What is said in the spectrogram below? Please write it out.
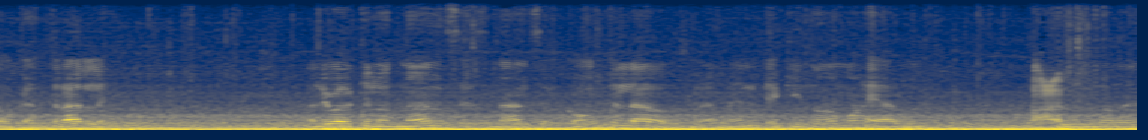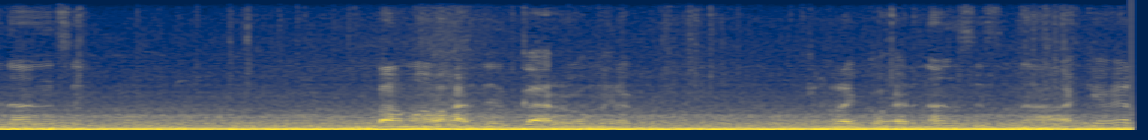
toca entrarle. Al igual que los nances, nances congelados. Realmente aquí no vamos a hallar un palo de nance. Vamos a bajar del carro, mira recoger nances, nada que ver.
